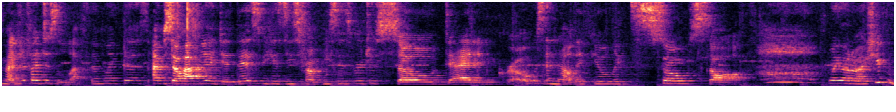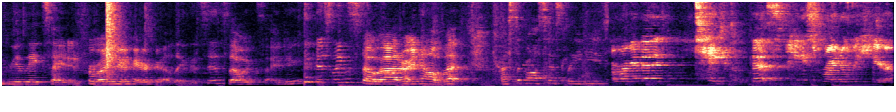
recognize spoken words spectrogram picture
Imagine if I just left them like this. I'm so happy I did this because these front pieces were just so dead and gross and now they feel like so soft. oh my god, I'm actually really excited for my new haircut. Like this is so exciting. This looks so bad right now, but trust the process, ladies. We're gonna take this piece right over here.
